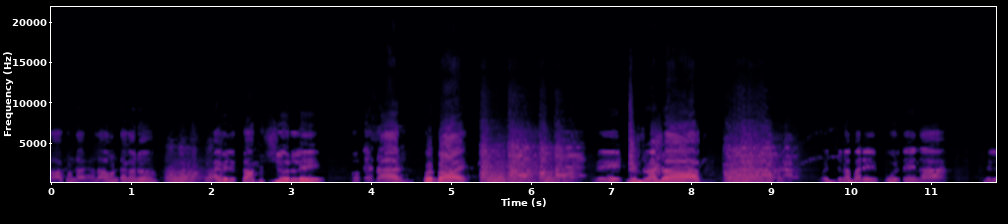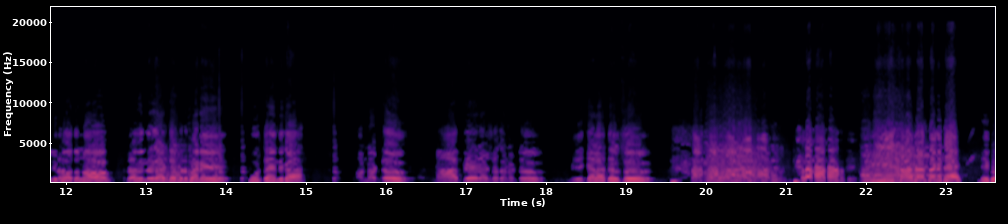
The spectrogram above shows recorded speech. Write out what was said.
రాకుండా ఎలా ఉంటాగాను? I will come surely okay sir good boy wait mister Ashok వచ్చిన పని పూర్తయిందా? వెళ్ళిపోతున్నావు? రవీంద్ర గారు చెప్పిన పని పూర్తయిందిగా? అన్నట్టు నా పేరు అశోక్ అన్నట్టు. మీకెలా తెలుసు? ఈ సంగతి నీకు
